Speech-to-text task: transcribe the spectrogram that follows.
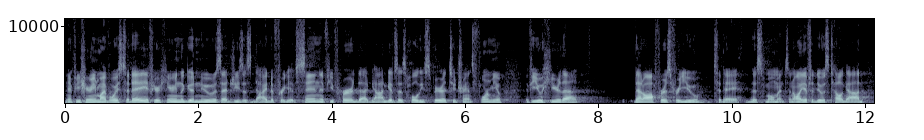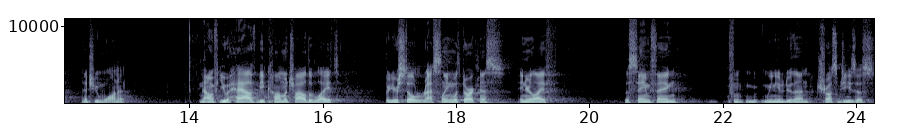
And if you're hearing my voice today, if you're hearing the good news that Jesus died to forgive sin, if you've heard that God gives his Holy Spirit to transform you, if you hear that, that offer is for you today, this moment. And all you have to do is tell God that you want it. Now, if you have become a child of light, but you're still wrestling with darkness in your life, the same thing we need to do then. Trust Jesus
